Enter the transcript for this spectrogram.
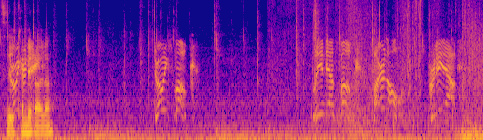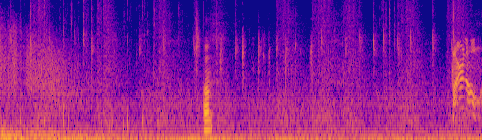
Sehe ich kein Meter, Alter. Throwing smoke. Laying down smoke. Fire in the hole. Grenade out. Komm. Fire in the hole.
